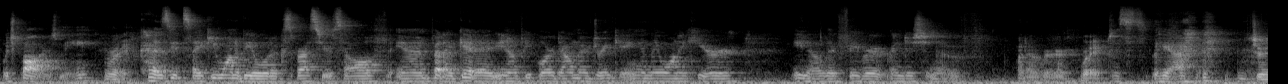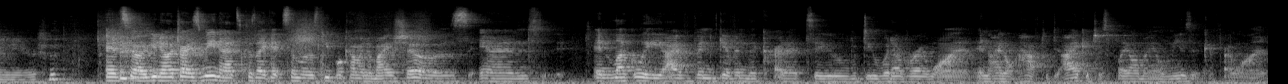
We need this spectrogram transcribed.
which bothers me right, because it's like you want to be able to express yourself and but I get it. You know people are down there drinking and they want to hear, you know their favorite rendition of whatever. Right. Just yeah. journey And so, you know, it drives me nuts because I get some of those people coming to my shows, and and luckily I've been given the credit to do whatever I want, and I don't have to. Do, I could just play all my own music if I want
